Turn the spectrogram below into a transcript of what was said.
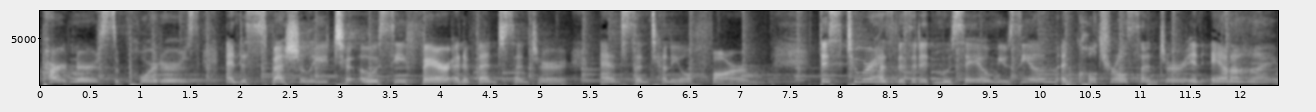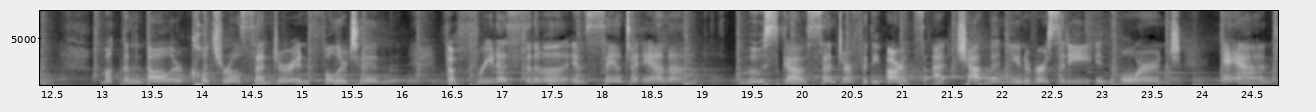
partners, supporters, and especially to OC Fair and Event Center and Centennial Farm. This tour has visited Muzeo Museum and Cultural Center in Anaheim, Muckenthaler Cultural Center in Fullerton, the Frida Cinema in Santa Ana, Musco Center for the Arts at Chapman University in Orange, and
